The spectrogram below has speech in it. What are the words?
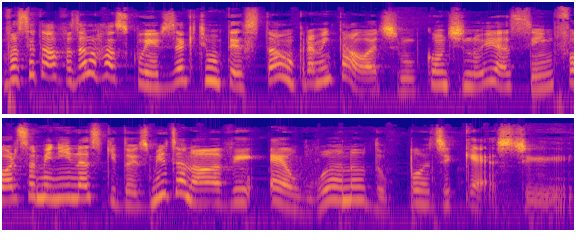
você tava fazendo rascunho, dizer que tinha um textão, pra mim tá ótimo. Continue assim. Força, meninas, que 2019 é o ano do podcast.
